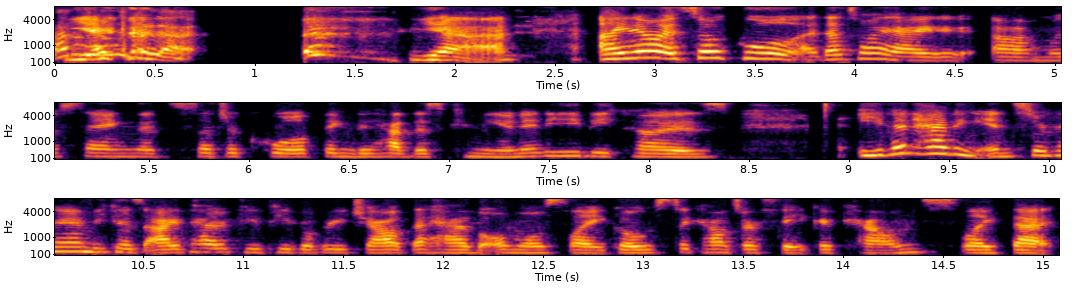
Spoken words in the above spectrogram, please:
I don't yeah. do that. yeah. I know it's so cool. That's why I um, was saying that's such a cool thing to have this community because even having Instagram, because I've had a few people reach out that have almost like ghost accounts or fake accounts like that.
